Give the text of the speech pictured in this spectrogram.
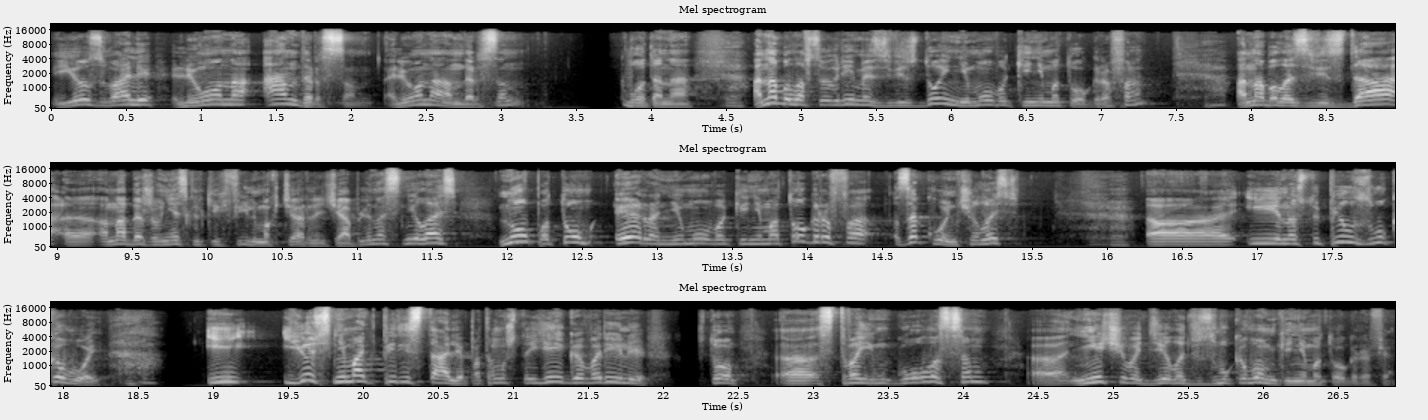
Ее звали Леона Андерсон. Леона Андерсон, вот она. Она была в свое время звездой немого кинематографа. Она была звезда, э, она даже в нескольких фильмах Чарли Чаплина снялась. Но потом эра немого кинематографа закончилась, и наступил звуковой. И ее снимать перестали, потому что ей говорили, что э, с твоим голосом э, нечего делать в звуковом кинематографе.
